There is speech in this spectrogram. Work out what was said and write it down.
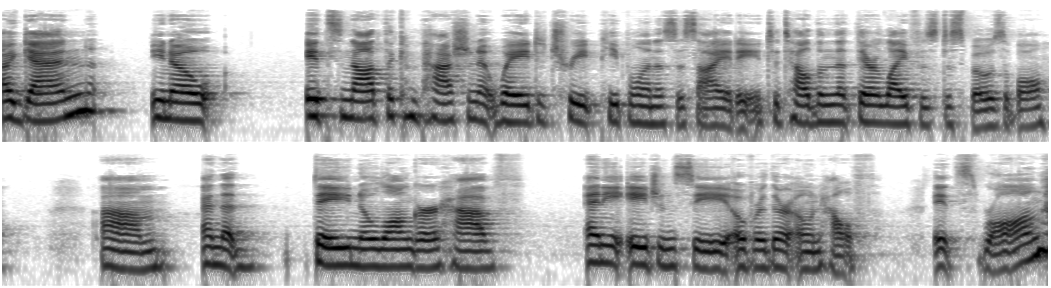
Again, you know, it's not the compassionate way to treat people in a society to tell them that their life is disposable um, and that they no longer have any agency over their own health. It's wrong,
